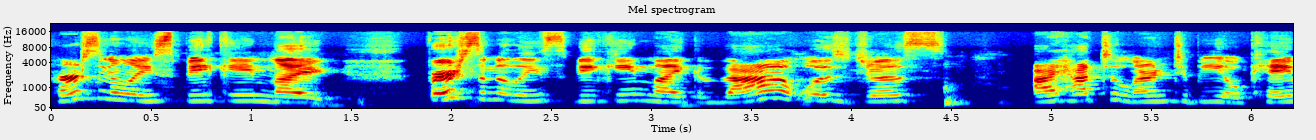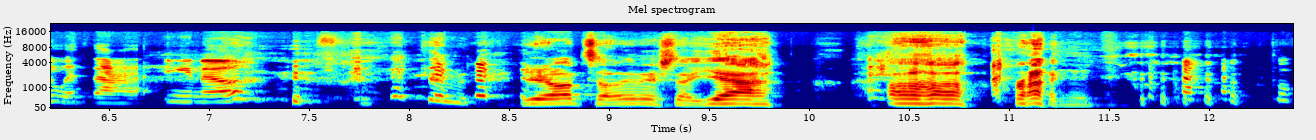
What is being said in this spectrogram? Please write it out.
personally speaking, like personally speaking, like that was just I had to learn to be okay with that, you know. You're all telling her, she's like, yeah, uh huh, right. the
